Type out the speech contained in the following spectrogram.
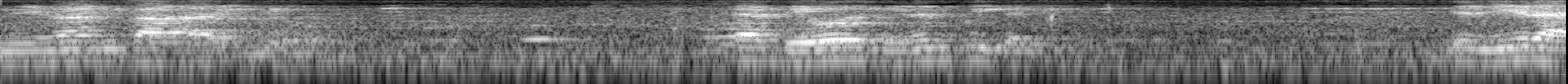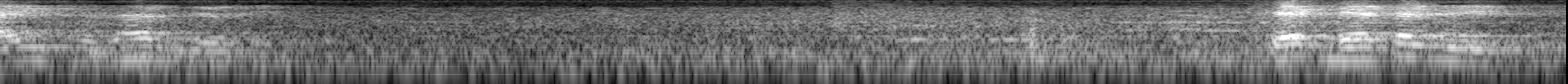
નિર્વાણ કાળ આવી ગયો દેવો વિનંતી કરી કે વીર આયુષ વધારજો છે એક બે ત્રણ મિનિટ.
